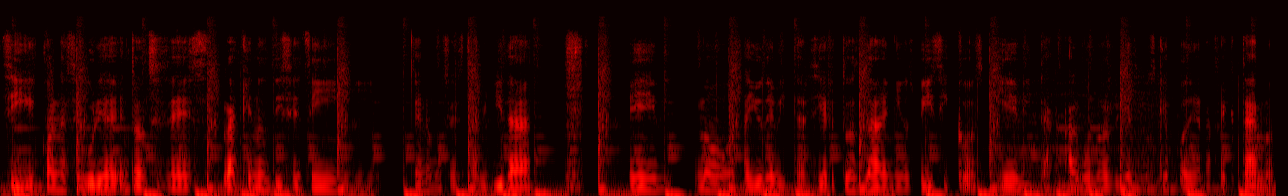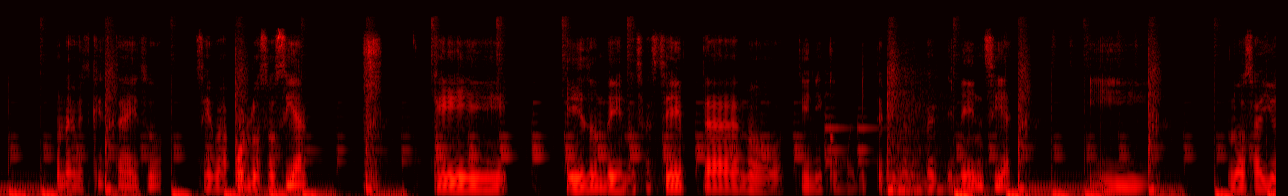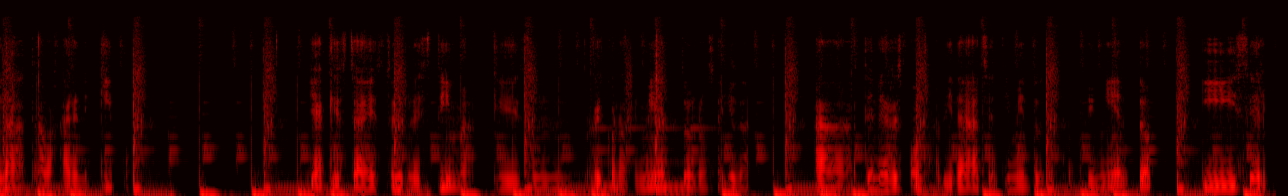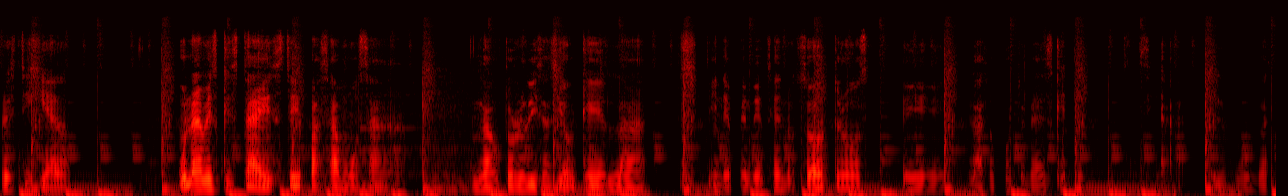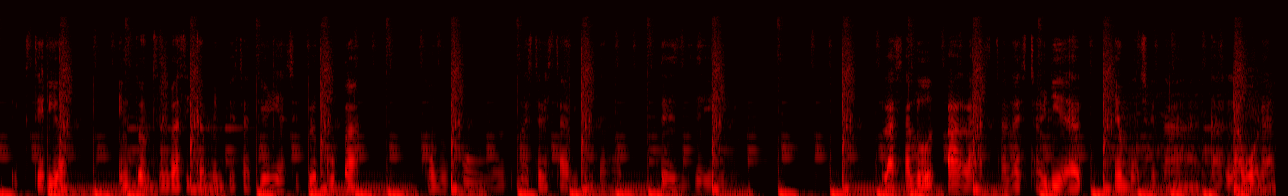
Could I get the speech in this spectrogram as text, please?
sigue con la seguridad. Entonces es la que nos dice si tenemos estabilidad, nos ayuda a evitar ciertos daños físicos y evita algunos riesgos que podrían afectarnos. Una vez que está eso, se va por lo social, que es donde nos acepta, nos tiene como en el término de pertenencia y nos ayuda a trabajar en equipo. Ya que está esto es la estima, que es un reconocimiento, nos ayuda a tener responsabilidad, sentimientos de y ser prestigiado. Una vez que está este, pasamos a la autorrealización, que es la independencia de nosotros, eh, las oportunidades que tenemos hacia el mundo, hacia el exterior. Entonces básicamente esta teoría se preocupa como por nuestra estabilidad desde la salud hasta la estabilidad emocional, laboral.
